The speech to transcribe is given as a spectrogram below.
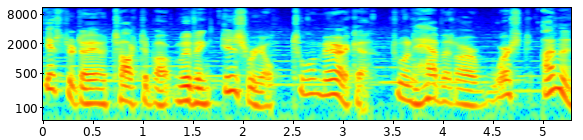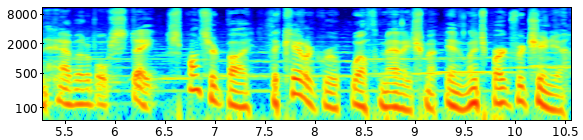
Yesterday I talked about moving Israel to America to inhabit our worst uninhabitable state. Sponsored by the Kaler Group Wealth Management in Lynchburg, Virginia.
